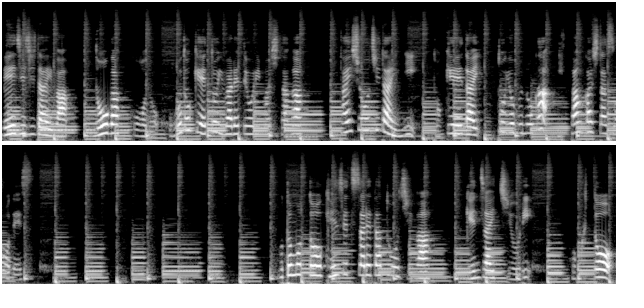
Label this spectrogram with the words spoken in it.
明治時代は農学校の大時計と言われておりましたが、大正時代に時計台と呼ぶのが一般化したそうです。もともと建設された当時は、現在地より北東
